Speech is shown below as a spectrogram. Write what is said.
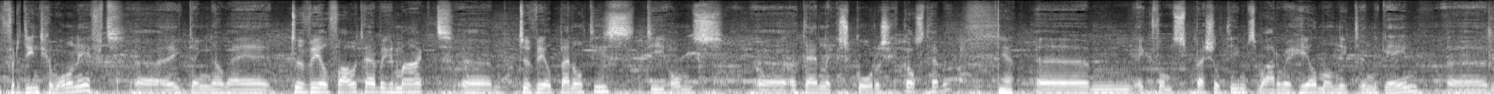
verdiend gewonnen heeft. Ik denk dat wij te veel fouten hebben gemaakt, te veel penalties die ons eh, uiteindelijk scores gekost hebben. Ja. Ehm, ik vond special teams waren we helemaal niet in de game. Ehm,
